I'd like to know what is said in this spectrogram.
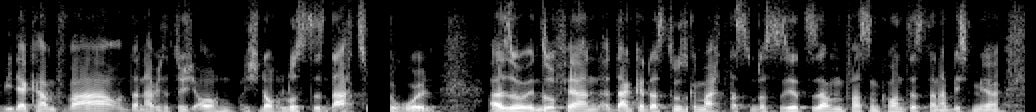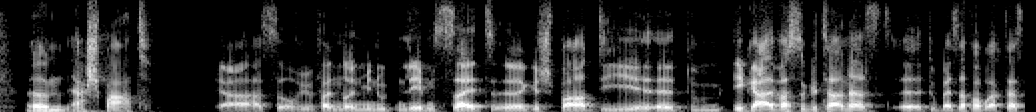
wie der Kampf war. Und dann habe ich natürlich auch nicht noch Lust, das nachzuholen. Also insofern äh, danke, dass du es gemacht hast und dass du es hier zusammenfassen konntest. Dann habe ich es mir ähm, erspart. Ja, hast du auf jeden Fall neun Minuten Lebenszeit äh, gespart, die äh, du, egal was du getan hast, äh, du besser verbracht hast.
